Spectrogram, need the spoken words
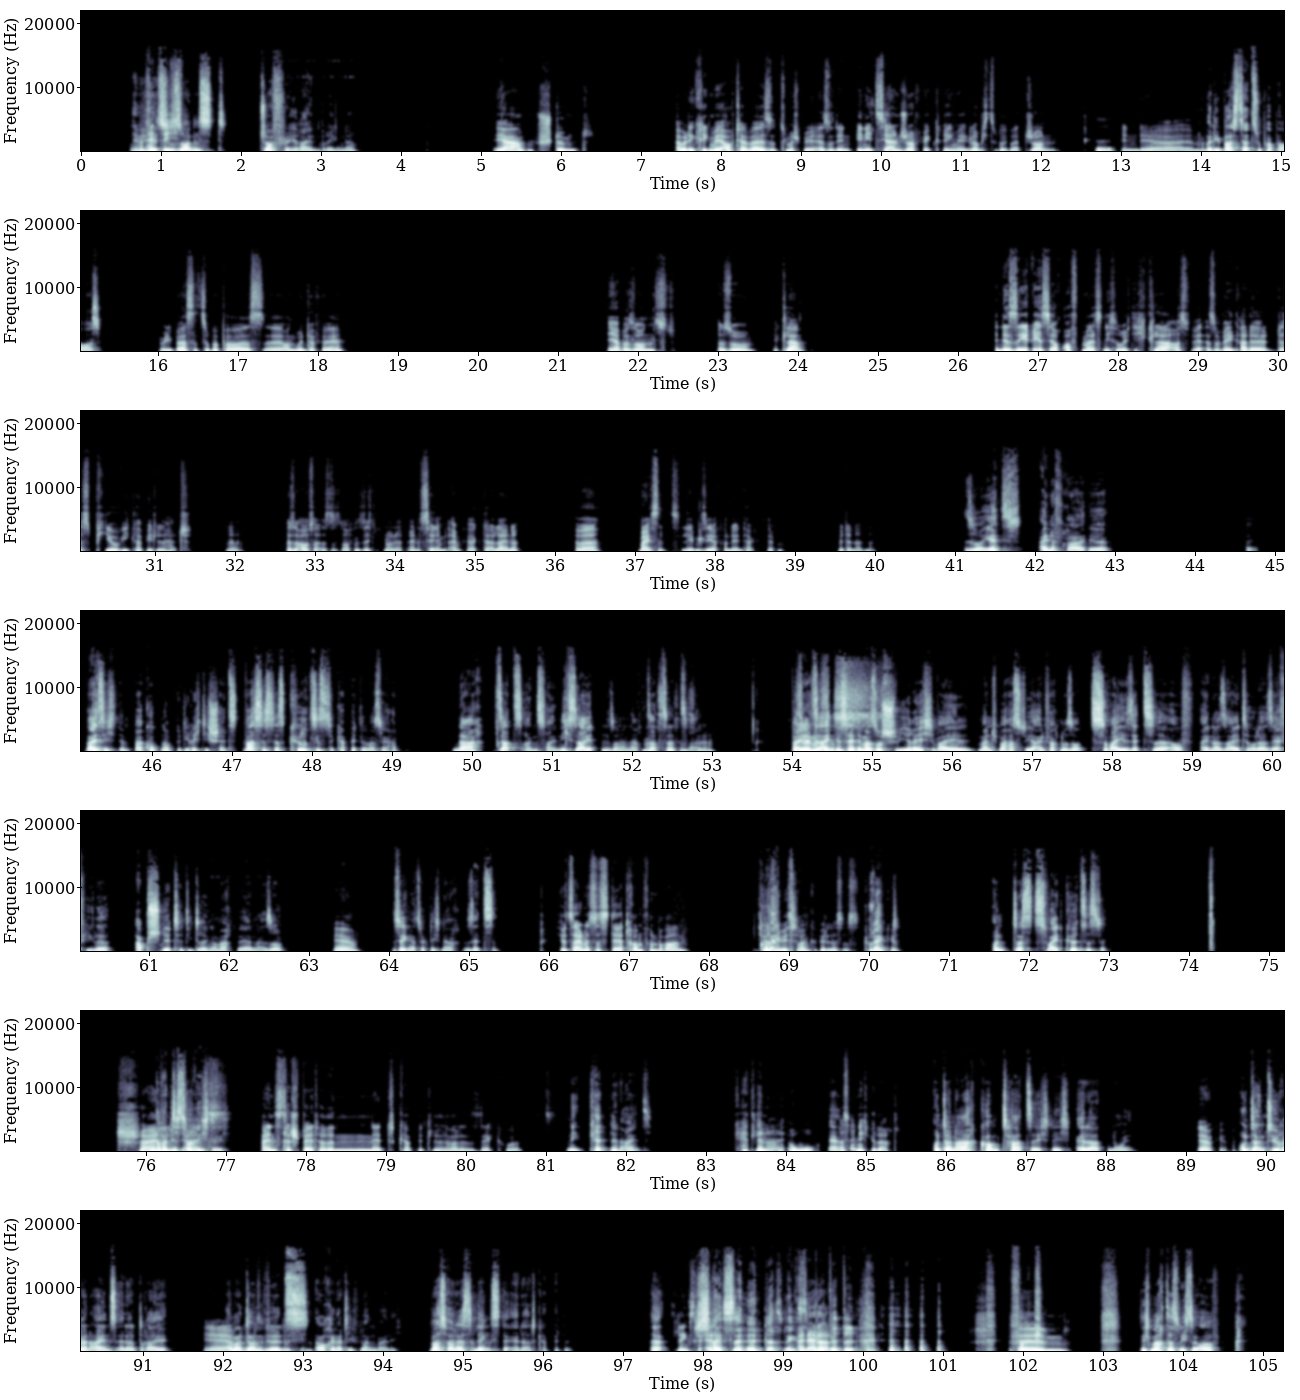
Ja, wie willst du sonst Joffrey reinbringen, ne? Ja, stimmt. Aber den kriegen wir auch teilweise zum Beispiel, also den initialen Joffrey kriegen wir, glaube ich, sogar über John. Mhm. In der. Ähm, über die Bastard Superpowers. Über die Bastard Superpowers äh, on Winterfell. Ja, aber sonst. Also, ja klar. In der Serie ist ja auch oftmals nicht so richtig klar aus, wer, also wer gerade das POV-Kapitel hat. Ne? Also außer es ist offensichtlich nur eine Szene mit einem Charakter alleine. Aber meistens leben sie ja von der Interaktion miteinander. So, jetzt eine Frage. Weiß ich, mal gucken, ob du die richtig schätzt. Was ist das kürzeste okay. Kapitel, was wir hatten? Nach Satzanzahl. Nicht Seiten, sondern nach, nach Satzanzahl. Satzanzahl. Weil sagen, Seiten ist halt immer so schwierig, weil manchmal hast du ja einfach nur so zwei Sätze auf einer Seite oder sehr viele Abschnitte, die drin gemacht werden. Also. Ja. Deswegen jetzt wirklich nach Sätzen. Ich würde sagen, das ist der Traum von Bran. Ich Korrekt. weiß nicht, welches Bran-Kapitel das ist. Korrekt. Okay. Und das zweitkürzeste? Wahrscheinlich. Aber das war eins, richtig. Eins der späteren Net-Kapitel war das sehr kurz. Nee, Catelyn 1. Catelyn 1? Oh, ja. das hätte ich nicht gedacht. Und danach kommt tatsächlich Eddard 9. Ja, okay. Und dann Tyrion 1, Eddard 3. Ja, ja, Aber dann wird's auch relativ langweilig. Was war das längste Eddard-Kapitel? Äh, das längste Scheiße, Eddard. das längste Ein Kapitel. ähm. Ich mach das nicht so oft.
